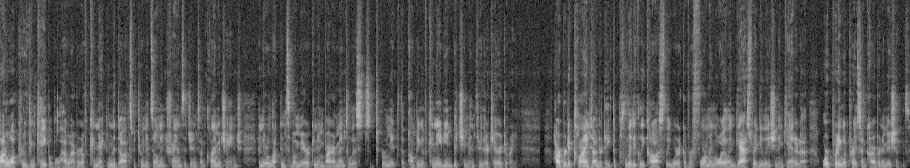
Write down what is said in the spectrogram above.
Ottawa proved incapable, however, of connecting the dots between its own intransigence on climate change and the reluctance of American environmentalists to permit the pumping of Canadian bitumen through their territory. Harper declined to undertake the politically costly work of reforming oil and gas regulation in Canada or putting a price on carbon emissions.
